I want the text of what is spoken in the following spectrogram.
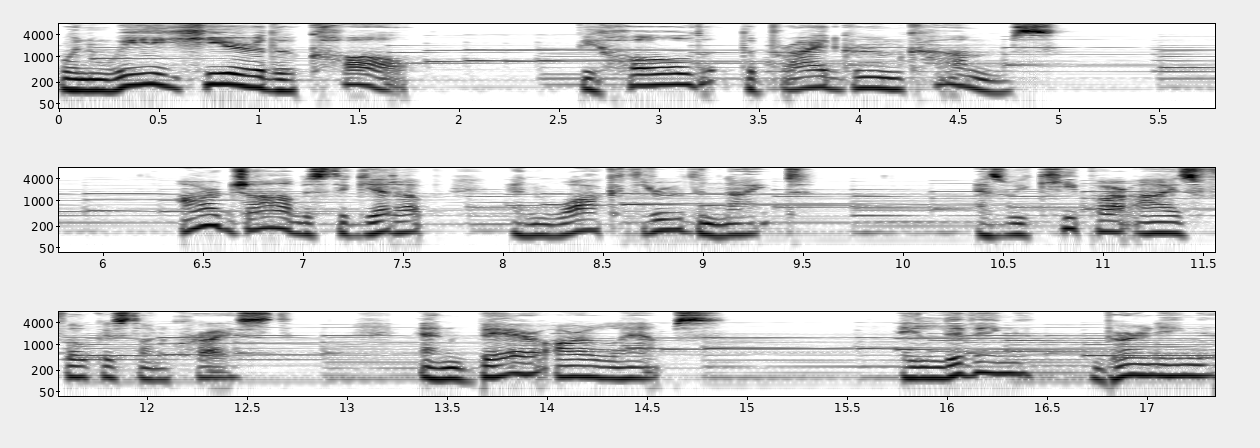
when we hear the call, Behold, the bridegroom comes our job is to get up and walk through the night as we keep our eyes focused on Christ and bear our lamps, a living, burning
